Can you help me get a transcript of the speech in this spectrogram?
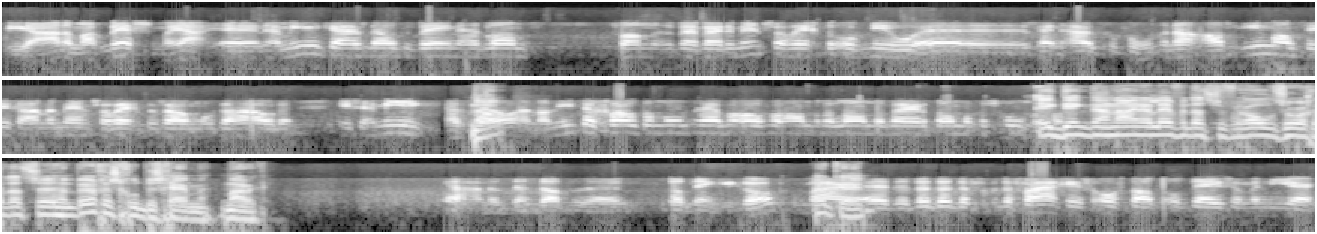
Ja, dat mag best. Maar ja, en Amerika is notabene het land van, waar, waar de mensenrechten opnieuw eh, zijn uitgevonden. Nou, als iemand zich aan de mensenrechten zou moeten houden, is Amerika het Nou. wel. En dan niet een grote mond hebben over andere landen waar het allemaal geschonden Ik denk na 9-11 dat ze vooral zorgen dat ze hun burgers goed beschermen, Mark. Ja, dat, dat, dat, eh, dat denk ik ook. Maar eh, de, de, de, de vraag is of dat op deze manier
